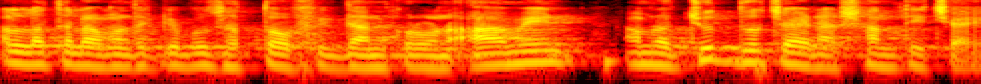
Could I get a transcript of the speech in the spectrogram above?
আল্লাহ তালা আমাদেরকে বোঝার তৌফিক দান করুন, আমিন। আমরা যুদ্ধ চাই না, শান্তি চাই।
